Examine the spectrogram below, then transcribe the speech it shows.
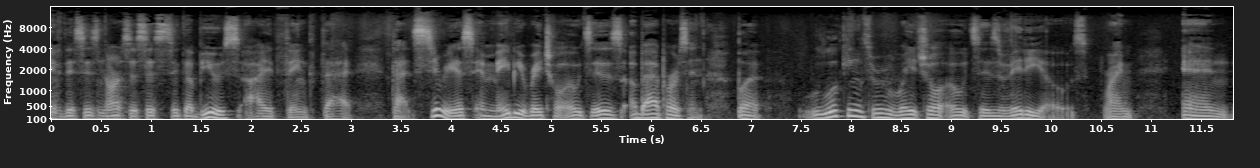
if this is narcissistic abuse, I think that that's serious and maybe Rachel Oates is a bad person. But looking through Rachel Oates' videos, right? And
